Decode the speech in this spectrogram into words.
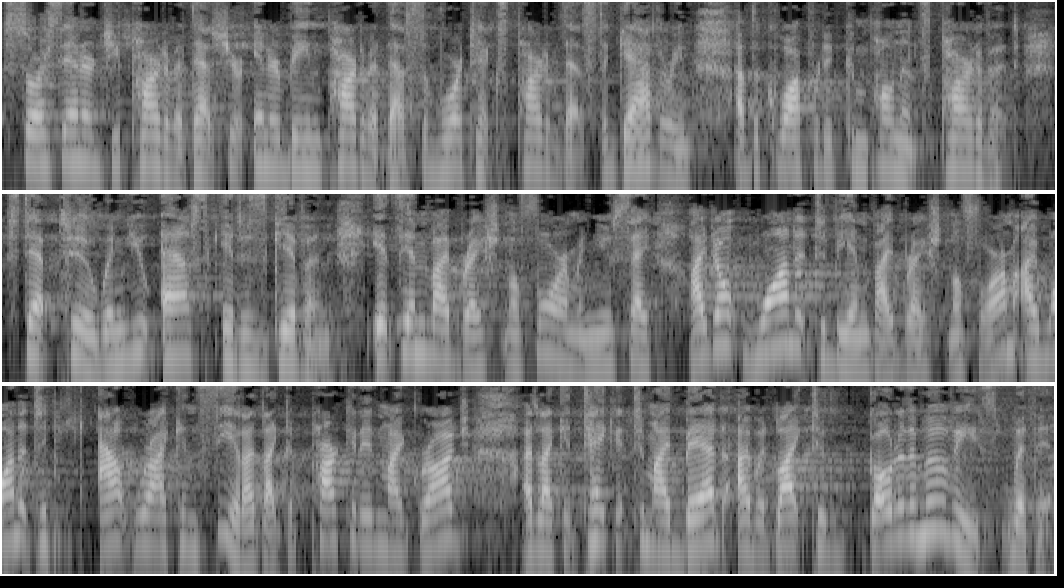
source energy part of it. That's your inner being part of it. That's the vortex part of it. That's the gathering of the cooperative components part of it. Step two when you ask it is given. It's in vibrational form and you say I don't want it to be in vibrational form. I want it to be out where I can see it. I'd like to park it in my garage. I'd like to take it to my bed. I would like to go to the movies with it.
